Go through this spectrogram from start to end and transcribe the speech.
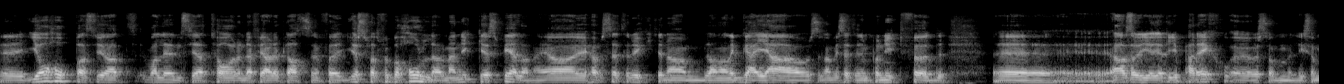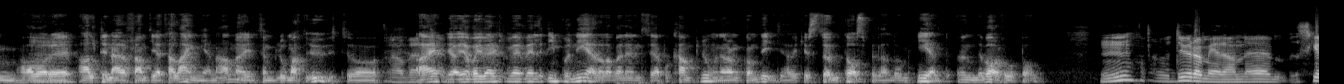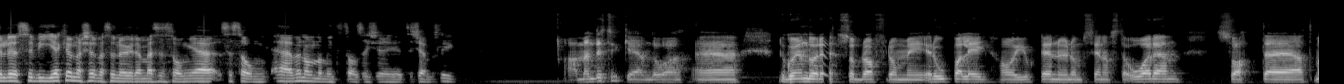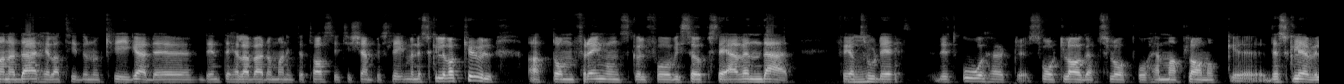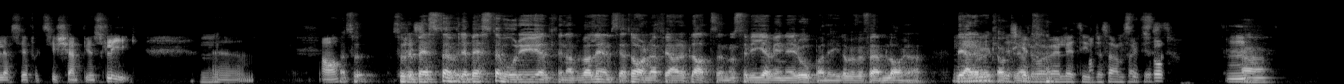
Eh, jag hoppas ju att Valencia tar den där fjärde platsen för, just för att få behålla de här nyckelspelarna. Jag har sett rykten om bland annat Gaia och sen har vi sett en på nytt född Eh, alltså tycker Parejo eh, som liksom har varit mm. alltid nära framtida talangen, han har ju liksom blommat ut. Och, ja, nej, jag, jag var väldigt, väldigt imponerad av Valencia på Camp Nou när de kom dit. Jag tycker stundtals spelade de helt underbar fotboll. Mm. Du då Meran, eh, skulle Sevilla kunna känna sig nöjda med säsong, säsong även om de inte tar sig till Champions League? Ja, men det tycker jag ändå. Det går ändå rätt så bra för dem i Europa League, har gjort det nu de senaste åren. Så att, eh, att man är där hela tiden och krigar, det, det, är inte hela världen om man inte tar sig till Champions League. Men det skulle vara kul att de för en gång skulle få visa upp sig även där. För jag mm. tror det är, ett, det är ett oerhört svårt lag att slå på hemmaplan och eh, det skulle jag vilja se faktiskt i Champions League. Mm. Eh, ja. Alltså, Så det bästa, det bästa vore ju egentligen att Valencia tar den där fjärde platsen och Sevilla vinner Europa League. Då är vi för fem lag där. Det, mm, det, det skulle vara väldigt intressant faktiskt. Mm. Ja.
